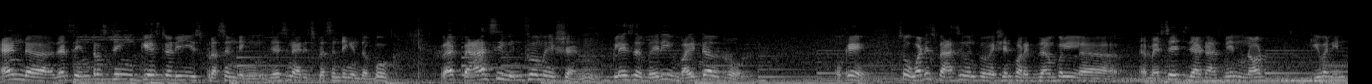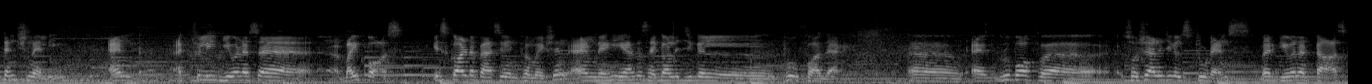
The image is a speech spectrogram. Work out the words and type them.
And uh, there's an interesting case study is presenting jason harris presenting in the book where passive information plays a very vital role. Okay? So what is passive information? For example uh, a message that has been not given intentionally and actually given as a bypass is called a passive information and he has a psychological proof for that a group of uh, sociological students were given a task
